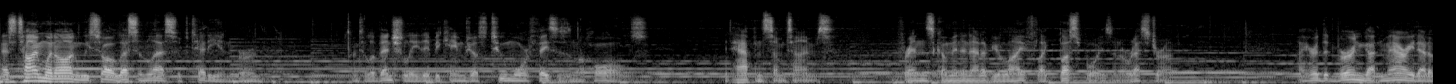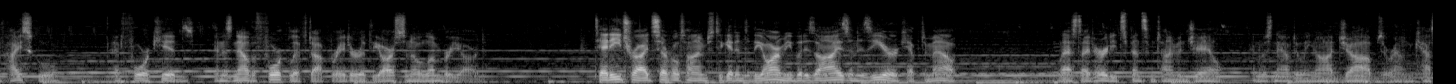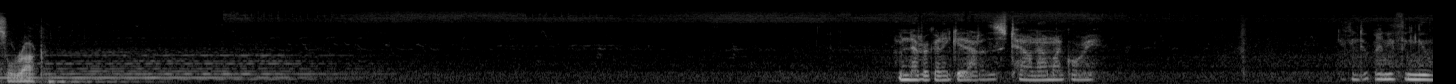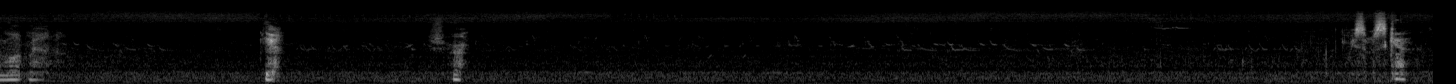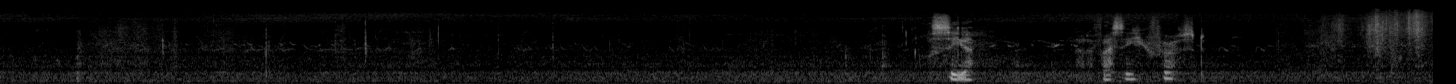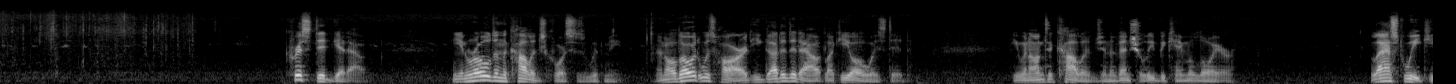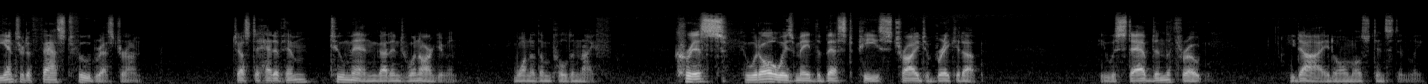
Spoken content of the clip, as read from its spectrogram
As time went on, we saw less and less of Teddy and Vern. Until eventually they became just two more faces in the halls. It happens sometimes. Friends come in and out of your life like busboys in a restaurant. I heard that Vern got married out of high school, had four kids, and is now the forklift operator at the Arsenault lumber yard. Teddy tried several times to get into the army, but his eyes and his ear kept him out. Last I'd heard, he'd spent some time in jail and was now doing odd jobs around Castle Rock. I'm never gonna get out of this town, am I, Gordie? You can do anything you want, man. Yeah. Sure. Give me some skin. See you. If I see you first. Chris did get out. He enrolled in the college courses with me, and although it was hard, he gutted it out like he always did. He went on to college and eventually became a lawyer. Last week, he entered a fast food restaurant. Just ahead of him, two men got into an argument. One of them pulled a knife. Chris, who had always made the best peace, tried to break it up. He was stabbed in the throat. He died almost instantly.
